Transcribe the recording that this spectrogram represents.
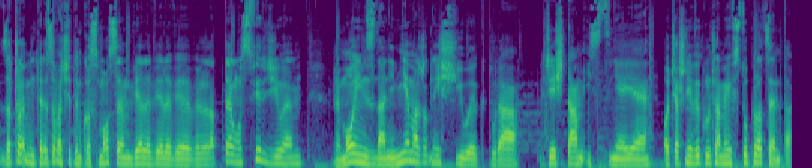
zacząłem interesować się tym kosmosem wiele, wiele, wiele, wiele lat temu, stwierdziłem, że moim zdaniem nie ma żadnej siły, która gdzieś tam istnieje, chociaż nie wykluczam jej w 100%.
